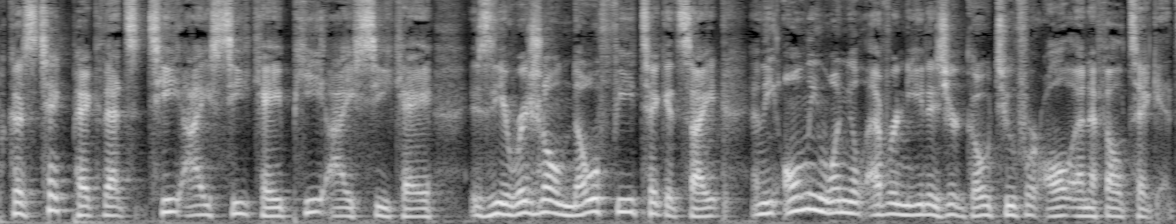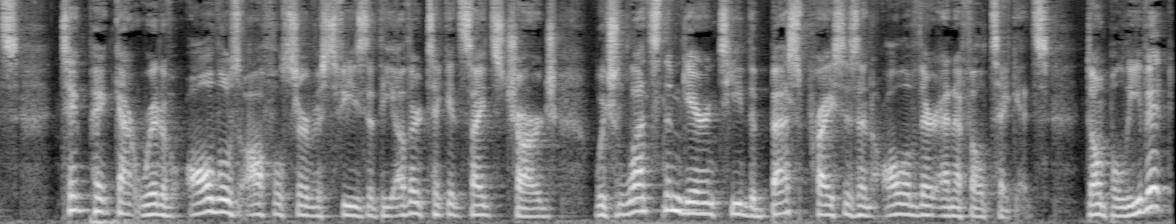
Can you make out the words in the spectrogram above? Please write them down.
Because TickPick, that's T I C K P I C K, is the original no fee ticket site, and the only one you'll ever need is your go to for all NFL tickets. TickPick got rid of all those awful service fees that the other ticket sites charge, which lets them guarantee the best prices on all of their NFL tickets. Don't believe it?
